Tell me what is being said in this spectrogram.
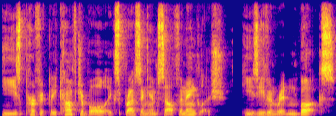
he's perfectly comfortable expressing himself in English. He's even written books.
